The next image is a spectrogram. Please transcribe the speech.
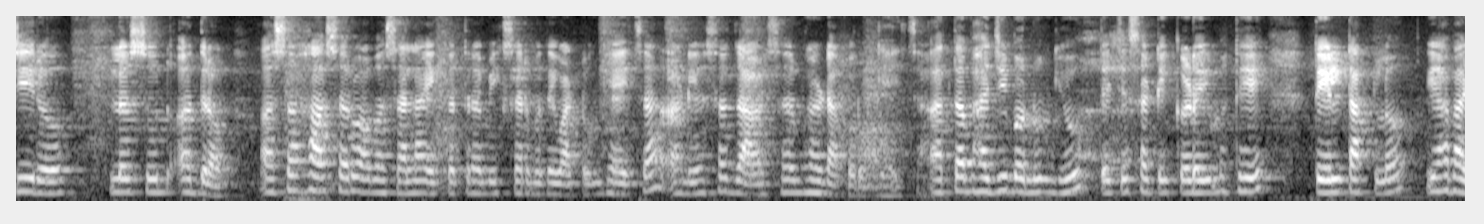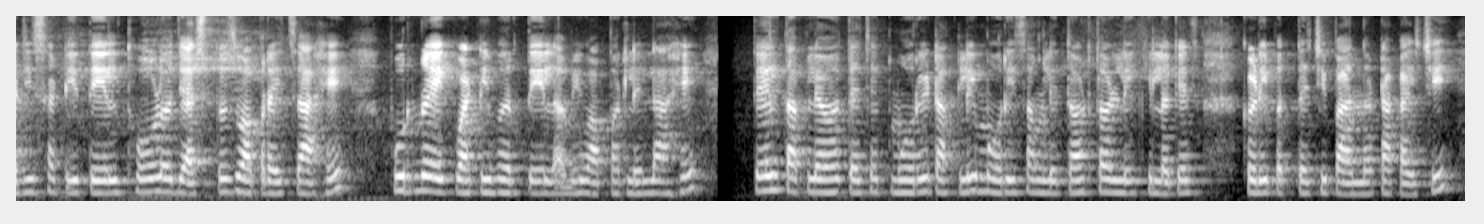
जिरं लसूण अद्रक असा हा सर्व मसाला एकत्र मिक्सरमध्ये वाटून घ्यायचा आणि असा जाडसर भरडा करून घ्यायचा. आता भाजी बनवून घेऊ. त्याच्यासाठी कढईमध्ये तेल टाकलं. या भाजीसाठी तेल थोडं जास्तच वापरायचं आहे. पूर्ण एक वाटीभर तेल आम्ही वापरलेलं आहे. तेल तापल्यावर त्याच्यात मोहरी टाकली. मोहरी चांगली तडतडली की लगेच कढीपत्त्याची पानं टाकायची.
